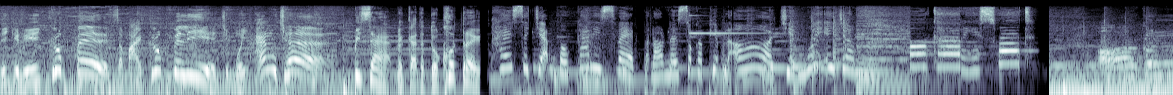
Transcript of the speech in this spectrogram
រីករាយគ្រប់ពេលសប្បាយគ្រប់វេលាជាមួយ Anchor ពិសាដោយការទទួលខុសត្រូវភេសជ្ជៈបូការីស្វេតផ្ដល់នូវសុខភាពល្អជាមួយអីចឹងបូការីស្វេតអរគុណ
